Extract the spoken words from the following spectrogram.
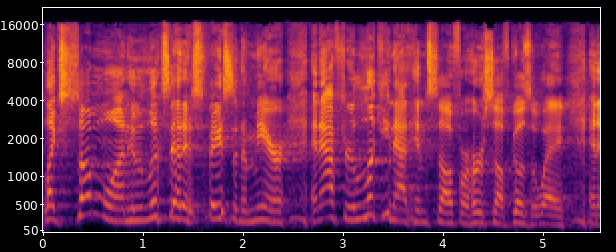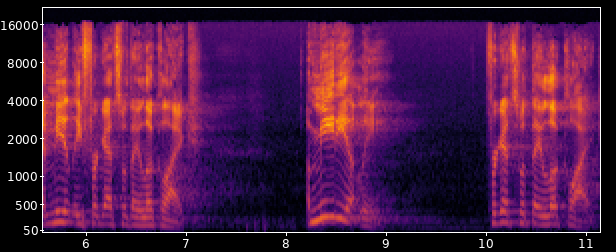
like someone who looks at his face in a mirror and after looking at himself or herself goes away and immediately forgets what they look like. Immediately forgets what they look like.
